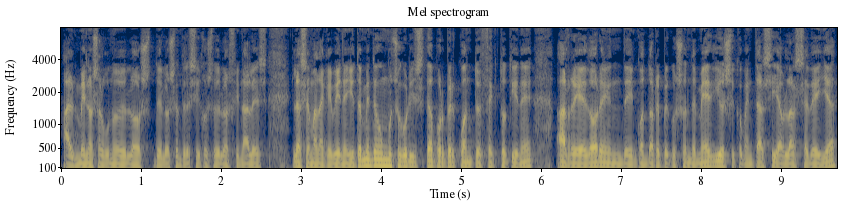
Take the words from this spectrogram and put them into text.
al menos alguno de los, de los entresijos y de los finales la semana que viene. Yo también tengo mucha curiosidad por ver cuánto efecto tiene alrededor en, en cuanto a repercusión de medios y comentarse y hablarse de ella,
